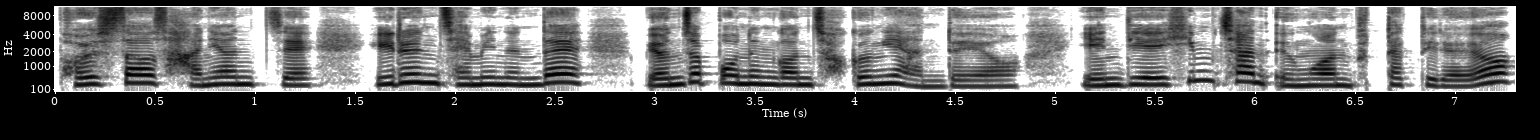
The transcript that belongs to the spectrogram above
벌써 4년째 일은 재밌는데 면접 보는 건 적응이 안 돼요. 옌디의 힘찬 응원 부탁드려요.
